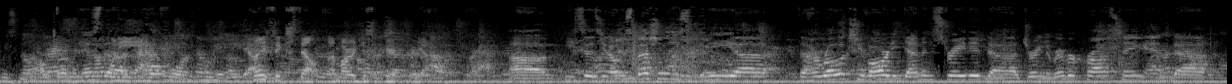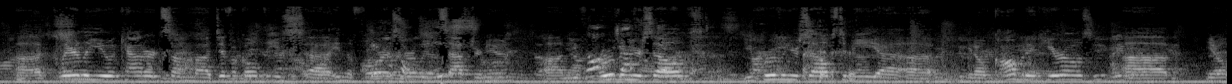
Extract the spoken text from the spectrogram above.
he's the half orc. Yeah. 26 stealth. I'm already disappeared. Um, he says, you know, especially the uh, the heroics you've already demonstrated uh, during the river crossing, and uh, uh, clearly you encountered some uh, difficulties uh, in the forest earlier this afternoon. Um, you've proven yourselves. You've proven yourselves to be, uh, uh, you know, competent heroes. Uh, you know,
